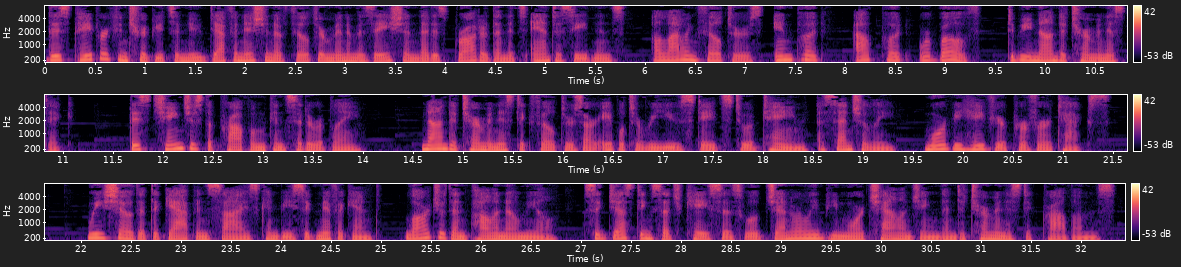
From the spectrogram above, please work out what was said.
This paper contributes a new definition of filter minimization that is broader than its antecedents, allowing filters, input, output, or both, to be non deterministic. This changes the problem considerably. Non deterministic filters are able to reuse states to obtain, essentially, more behavior per vertex. We show that the gap in size can be significant, larger than polynomial, suggesting such cases will generally be more challenging than deterministic problems.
